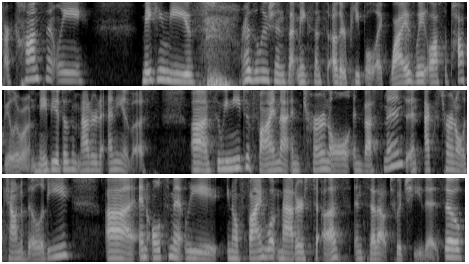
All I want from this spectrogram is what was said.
are constantly making these resolutions that make sense to other people. Like, why is weight loss a popular one? Maybe it doesn't matter to any of us. Um, so we need to find that internal investment and external accountability uh, and ultimately, you know, find what matters to us and set out to achieve it. So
